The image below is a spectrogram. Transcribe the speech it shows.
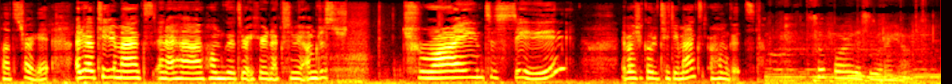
That's target i do have tj maxx and i have home goods right here next to me. I'm just trying to see if I should go to TJ Maxx or Home Goods. So far, this is what I have.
